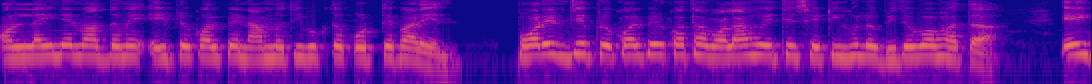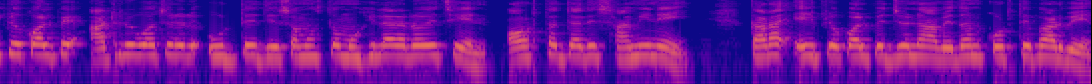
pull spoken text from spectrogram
অনলাইনের মাধ্যমে এই প্রকল্পে নাম নথিভুক্ত করতে পারেন। পরের যে প্রকল্পের কথা বলা হয়েছে, সেটি হলো বিধবা ভাতা। এই প্রকল্পে আঠেরো বছরের ঊর্ধ্বে যে সমস্ত মহিলারা রয়েছেন, অর্থাৎ যাদের স্বামী নেই, তারা এই প্রকল্পের জন্য আবেদন করতে পারবেন।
